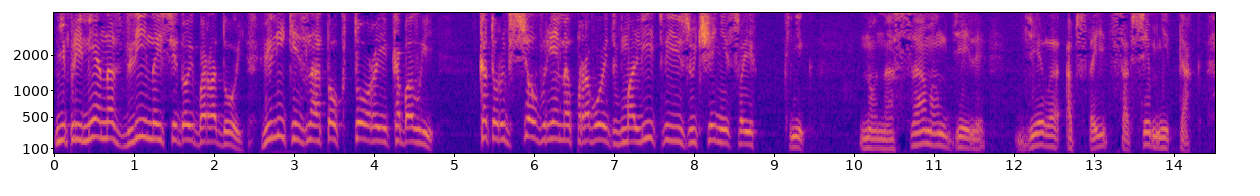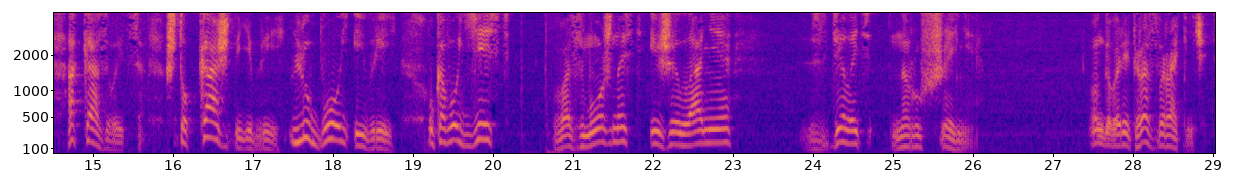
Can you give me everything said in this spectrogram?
непременно с длинной седой бородой, великий знаток Торы и Кабалы, который все время проводит в молитве и изучении своих книг. Но на самом деле дело обстоит совсем не так. Оказывается, что каждый еврей, любой еврей, у кого есть возможность и желание сделать нарушение, он говорит, развратничать,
